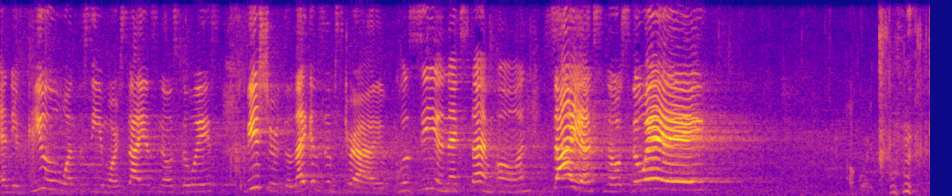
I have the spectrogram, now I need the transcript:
And if you want to see more Science Knows the Ways, be sure to like and subscribe. We'll see you next time on Science Knows the Way! Awkward.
